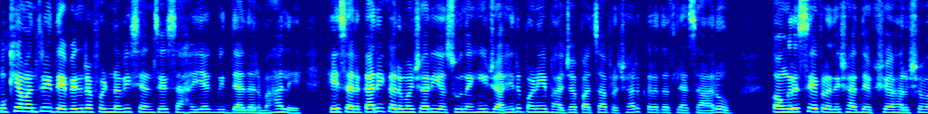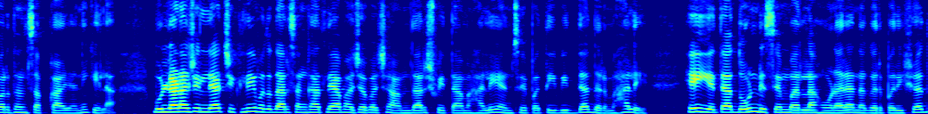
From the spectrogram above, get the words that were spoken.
मुख्यमंत्री देवेंद्र फडणवीस यांचे सहाय्यक विद्याधर महाले हे सरकारी कर्मचारी असूनही जाहीरपणे भाजपाचा प्रचार करत असल्याचा आरोप काँग्रेसचे प्रदेशाध्यक्ष हर्षवर्धन सपकाळ यांनी केला. बुलडाणा जिल्ह्यात चिखली मतदारसंघातल्या भाजपाच्या आमदार श्वेता महाले यांचे पती विद्याधर महाले हे येत्या दोन डिसेंबरला होणाऱ्या नगरपरिषद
